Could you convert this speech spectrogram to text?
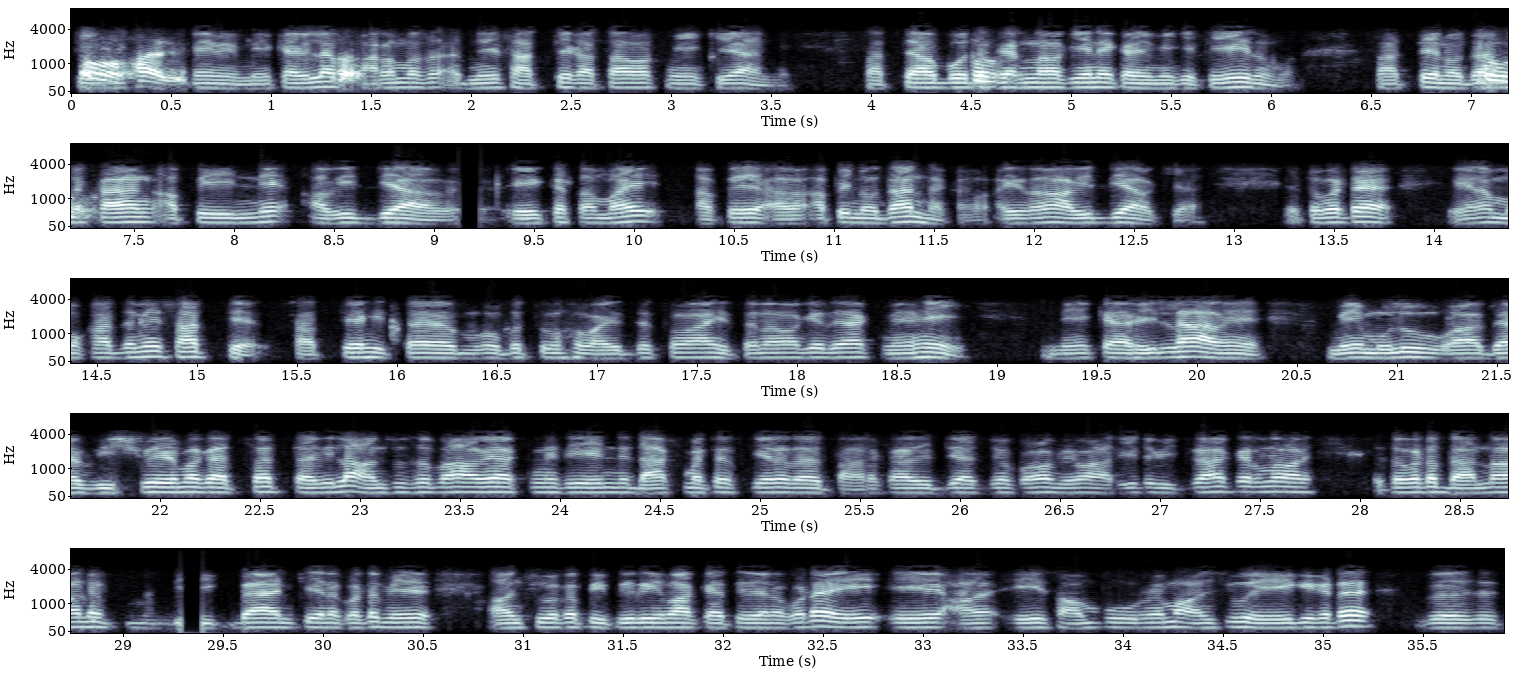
නෙමෙයි. මේක ඇවිල්ලා පරම මේ සත්‍ය කතාවක් මේ කියන්නේ. සත්‍ය අවබෝධ කරනවා කියන එකයි මේකේ තේරුම. සත්‍ය නොදන්නකම් අපි ඉන්නේ අවිද්‍යාව. ඒක තමයි අපේ අපි නොදන්නකම්. ඒක තමයි අවිද්‍යාව කියන්නේ. එතකොට එහෙනම් මොකද්ද මේ සත්‍ය? සත්‍ය හිත ඔබතුමා වෛද්‍යතුමා හිතන වගේ දෙයක් නෙමෙයි. මේක ඇවිල්ලා මේ මේ මුළු දැන් විශ්වයම ගත්තත් ඇවිල්ලා අංශු ස්වභාවයක් නේ තියෙන්නේ ඩාර්ක් මැටර්ස් කියලා දැන් තාරකා විද්‍යාඥයෝ කොහොම මේවා හරියට විග්‍රහ කරනවානේ. එතකොට දන්නවානේ බිග් බෑන් කියනකොට මේ අංශුවක පිපිරීමක් ඇති වෙනකොට ඒ ඒ ඒ සම්පූර්ණයෙන්ම අංශුව ඒකයකට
